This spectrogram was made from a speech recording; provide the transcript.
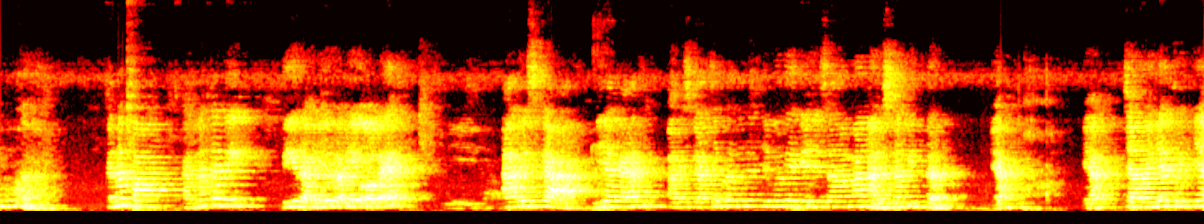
membuka. Kenapa? Karena tadi dirayu-rayu oleh Ariska, iya kan? Ariska coba lihat coba lihat dia salaman, Ariska pintar, ya. Ya, caranya triknya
